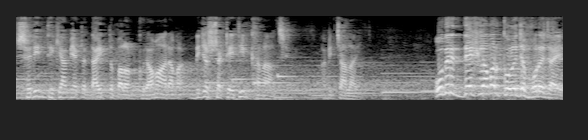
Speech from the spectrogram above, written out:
সেদিন থেকে আমি একটা দায়িত্ব পালন করি। আমার আমার নিজস্ব একটা এতিমখানা আছে। আমি চালাই। ওদের দেখলে আমার কলেজে ভরে যায়।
